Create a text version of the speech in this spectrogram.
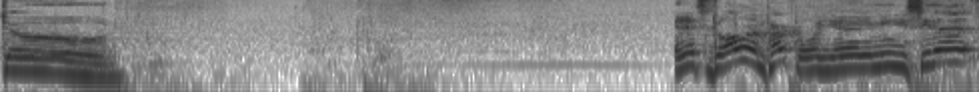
Dude. And it's glowing purple, you know what I mean? You see that?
